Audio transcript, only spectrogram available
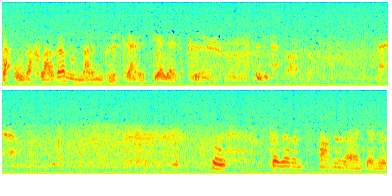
Da uzaklardan onların gözleri gelir görür. Ahmet Ağa geliyor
